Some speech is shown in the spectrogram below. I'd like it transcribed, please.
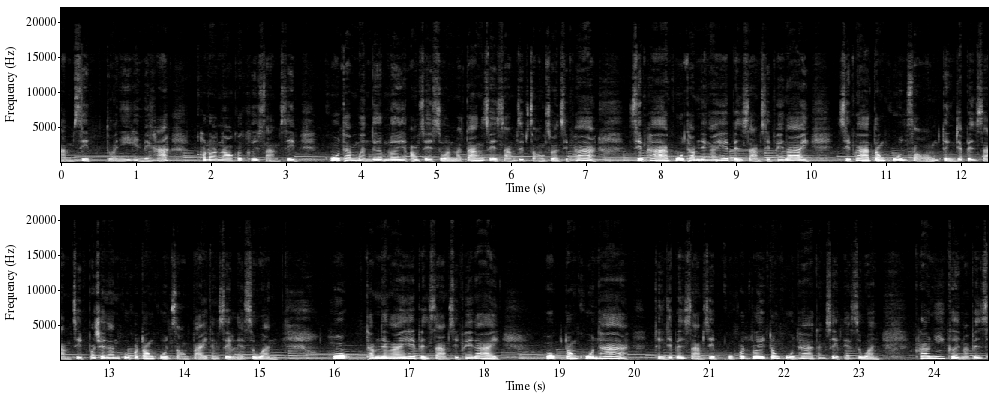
30 ตัวนี้เห็นไหมคะคอรนอก็คือ 30 ครูทำเหมือนเดิมเลย เอาเศษส่วนมาตั้งเศษ 32 ส่วน 15 15 ครูทำยังไงให้เป็น 30 ให้ได้ 15 ต้องคูณ 2 ถึงจะเป็น 30 เพราะฉะนั้นครูก็ต้องคูณ 2 ไปทั้งเศษและส่วน 6ทำยังไงให้เป็น 30 ให้ได้ 6 ต้องคูณ 5 ถึงจะเป็น 30 ครูก็เลยต้องคูณ 5 ทั้งเศษและส่วน คราวนี้เกิดมาเป็นเศ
